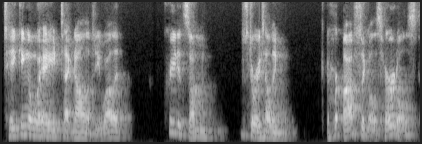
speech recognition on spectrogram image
taking away technology, while it created some storytelling obstacles, hurdles,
